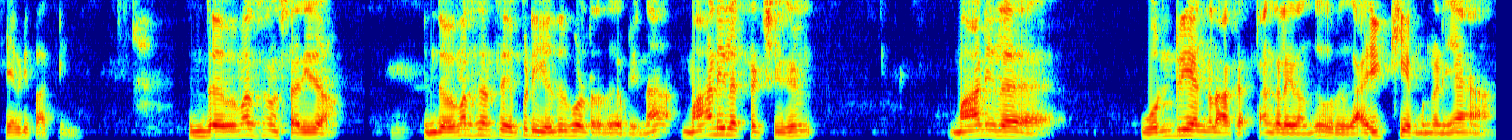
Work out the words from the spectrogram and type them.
இதை எப்படி பாக்குறீங்க இந்த விமர்சனம் சரிதான். இந்த விமர்சனத்தை எப்படி எதிர்கொள்றது அப்படின்னா மாநில கட்சிகள் மாநில ஒன்றியங்களாக தங்களை வந்து ஒரு ஐக்கிய முன்னணியா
